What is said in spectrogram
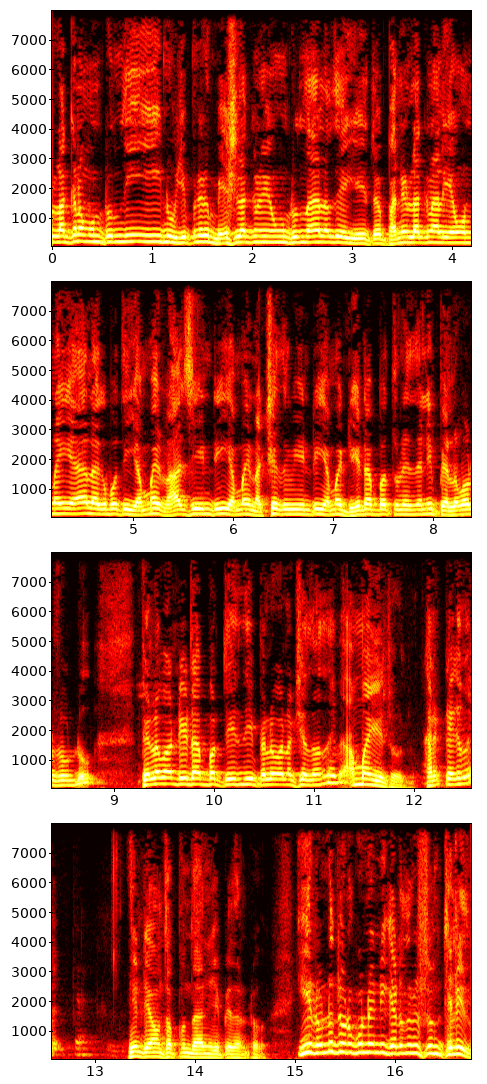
లగ్నం ఉంటుంది? నువ్వు చెప్పినట్టు మేష లగ్నం ఏముంటుందా లేకపోతే ఏ- పన్నెండు లగ్నాలు ఏమున్నాయా లేకపోతే ఈ అమ్మాయి రాశి ఏంటి? ఈ అమ్మాయి నక్షత్రం ఏంటి? ఈ అమ్మాయి డేట్ ఆఫ్ బర్త్ ఏందని పిల్లవాడు చూడు. పిల్లవాడు డేట్ ఆఫ్ బర్త్ ఏంది? పిల్లవాడి నక్షత్రం ఏంది? అమ్మాయి చూడు. కరెక్టే కదా? ఏంటి? ఏమైనా తప్పుందా అని చెప్పేదంటావు ఈ రెండు చూడకుండా నీకు ఎడ తెలుస్తుందో? తెలియదు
